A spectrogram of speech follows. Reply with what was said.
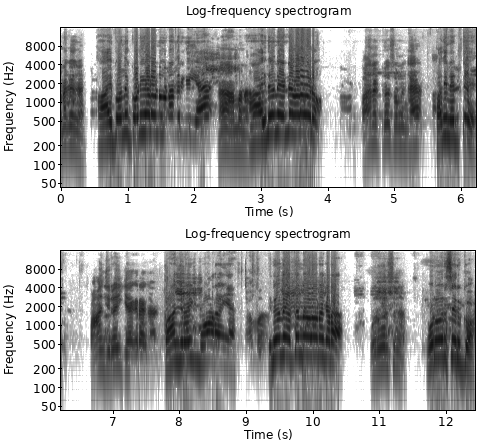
வணக்கங்க. இப்ப வந்து கொடியாடு ஒண்ணு கொண்டாந்துருக்கீங்க. இது வந்து என்ன விலை வரும்? பதினெட்டு ரூபா சொல்லுங்க. பதினெட்டு. பாஞ்சு ரூபாய்க்கு கேக்குறாங்க. பாஞ்சு ரூபாய்க்கு ஆமா. இது வந்து எத்தனை நாளான கடா? ஒரு வருஷங்க. ஒரு வருஷம் இருக்கும்.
